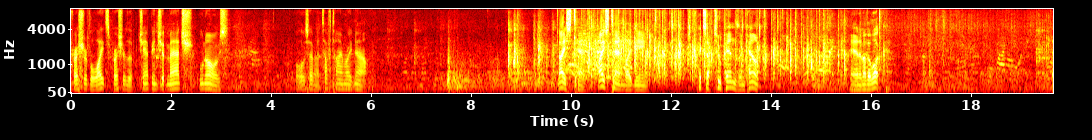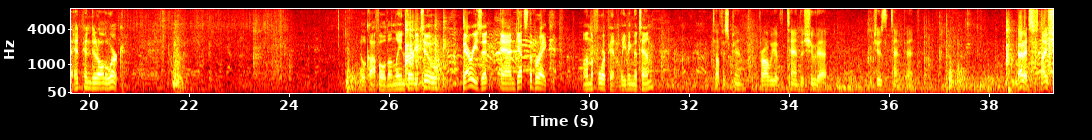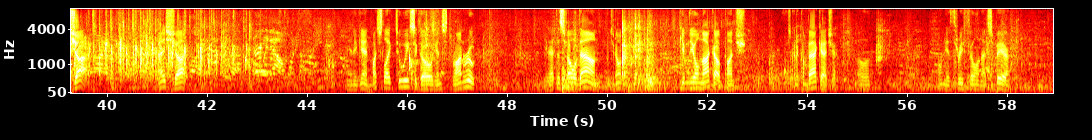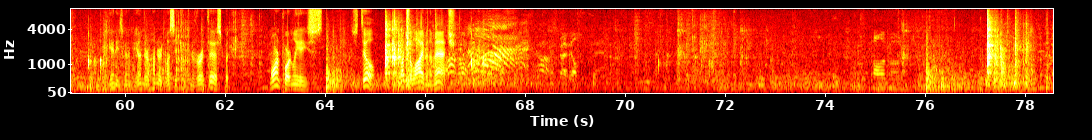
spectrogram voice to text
Pressure of the lights, pressure of the championship match. Who knows? Bowler's having a tough time right now. Nice 10. Nice 10 by Dean. Picks up two pins and count. And another look. The head pin did all the work. Bill Kaufold on lane 32 buries it and gets the break on the four pin, leaving the 10. Toughest pin probably of the 10 to shoot at, which is the 10 pin. Got it. Nice shot. Nice shot. And again, much like two weeks ago against Ron Root, you had this fellow down, but you don't give him the old knockout punch. It's going to come back at you. Only a three fill in that spare. Again, he's going to be under 100 unless he can convert this, but more importantly, he's still much alive in the match.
